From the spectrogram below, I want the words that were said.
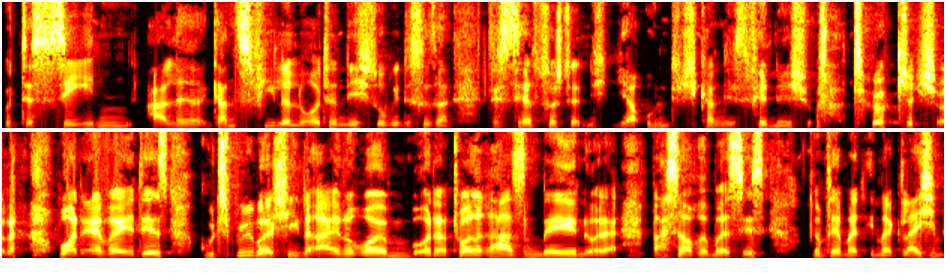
Und das sehen alle, ganz viele Leute nicht, so wie das gesagt Das ist selbstverständlich. Ja, und ich kann jetzt Finnisch oder Türkisch oder whatever it is, gut Spülmaschine einräumen oder toll Rasen mähen oder was auch immer es ist. Und wenn man immer gleich im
